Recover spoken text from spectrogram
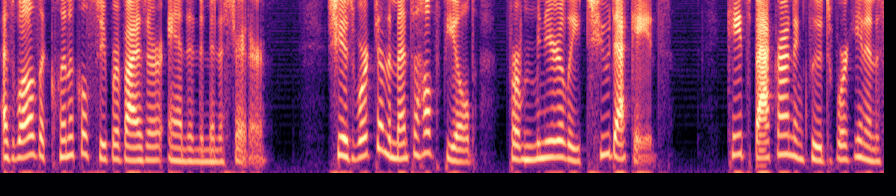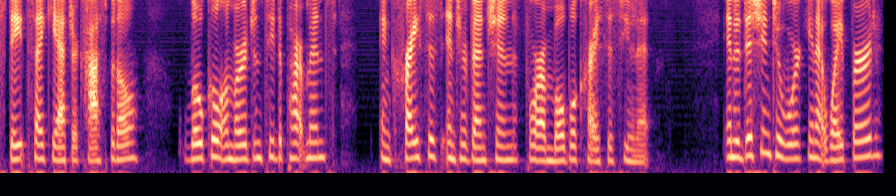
as well as a clinical supervisor and an administrator. She has worked in the mental health field for nearly two decades Kate's background includes working in a state psychiatric hospital, local emergency departments, and crisis intervention for a mobile crisis unit. In addition to working at Whitebird,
